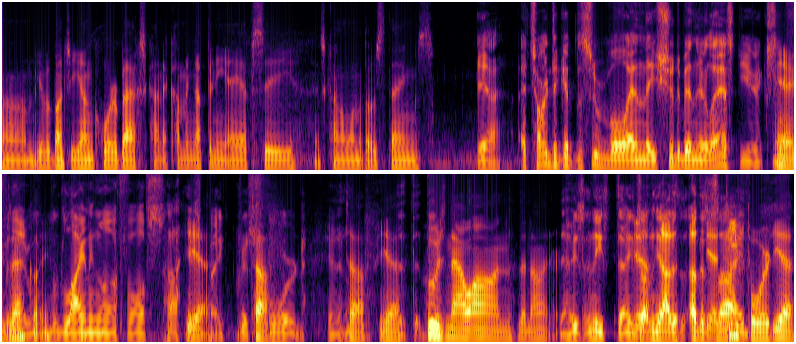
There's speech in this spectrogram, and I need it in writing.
Um, you have a bunch of young quarterbacks kind of coming up in the AFC. It's kind of one of those things. Yeah, it's hard to get the Super Bowl, and they should have been there last year, except Yeah, for that lining off offsides Yeah, by Chris tough. Ford. You know, Tough, yeah. the- the- Who's now on the Niners? now he's, he's, he's Yeah. on the other, other yeah, side. Dee Ford. Yeah,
